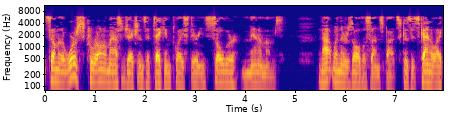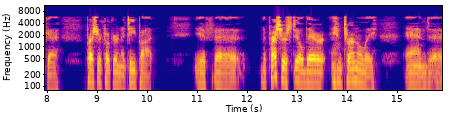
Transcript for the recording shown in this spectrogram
some of the worst coronal mass ejections have taken place during solar minimums. Not when there's all the sunspots, because it's kind of like a pressure cooker in a teapot. If, uh, the pressure is still there internally, and uh,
